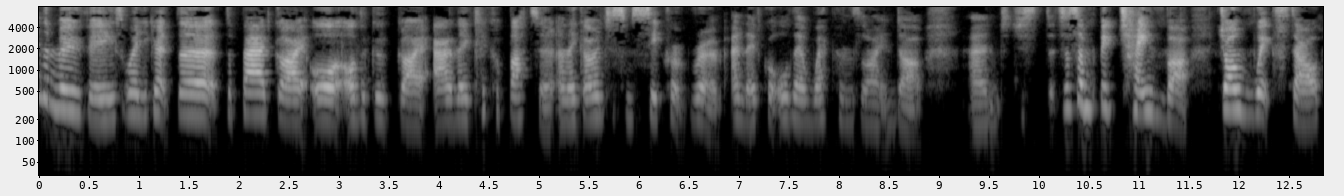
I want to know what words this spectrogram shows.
in the movies where you get the, the bad guy or, or the good guy and they click a button and they go into some secret room and they've got all their weapons lined up and just, just some big chamber, John Wick style.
